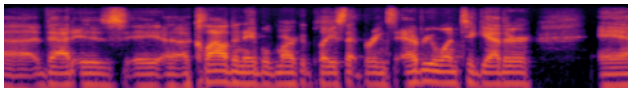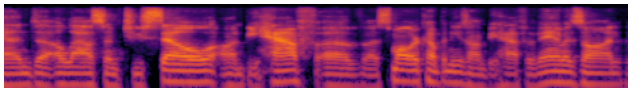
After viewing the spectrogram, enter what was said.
uh, that is a, a cloud-enabled marketplace that brings everyone together and uh, allows them to sell on behalf of uh, smaller companies, on behalf of Amazon.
